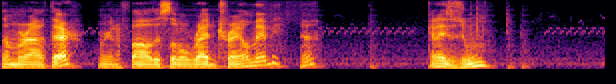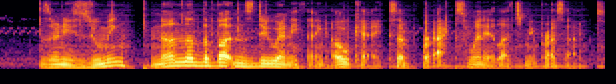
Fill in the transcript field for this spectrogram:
somewhere out there. We're gonna follow this little red trail, maybe? Yeah? Can I zoom? Is there any zooming? None of the buttons do anything. Okay, except for X, when it lets me press X.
